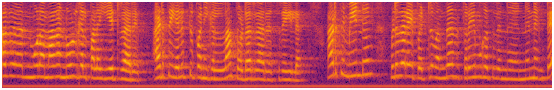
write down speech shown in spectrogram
அதன் மூலமாக நூல்கள் பல இயற்றுறாரு. அடுத்து எழுத்து பணிகள்லாம் தொடர்றாரு சிறையில். அடுத்து மீண்டும் விடுதலை பெற்று வந்து அந்த துறைமுகத்தில் நின்றுக்கிட்டு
